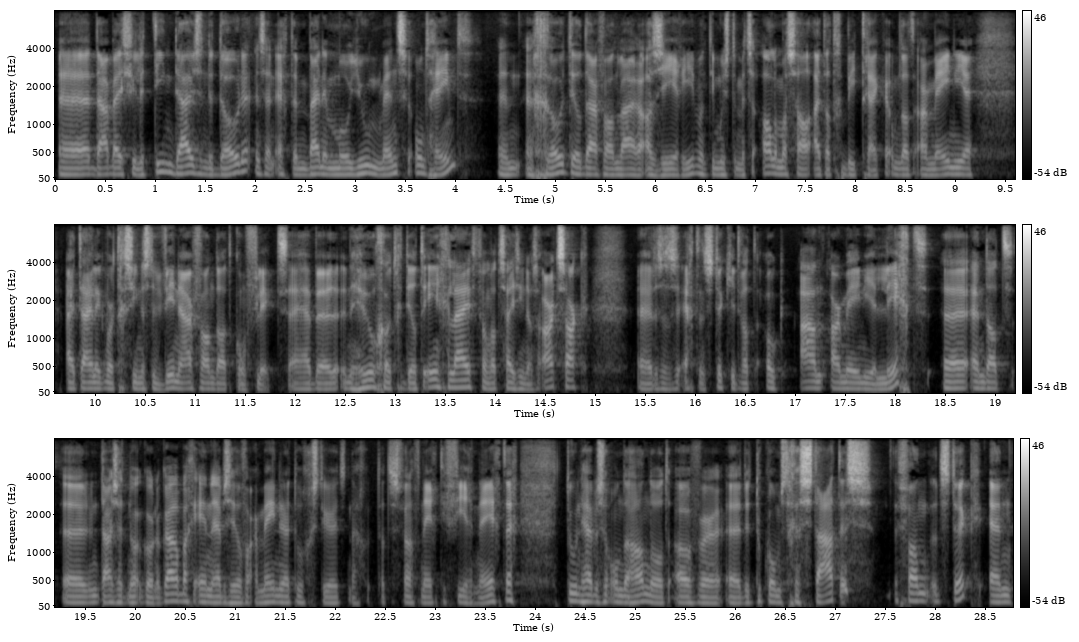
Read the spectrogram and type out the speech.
Eh, daarbij vielen tienduizenden doden en zijn echt een, bijna een miljoen mensen ontheemd. En een groot deel daarvan waren Azeri, want die moesten met z'n allen massaal uit dat gebied trekken, omdat Armenië uiteindelijk wordt gezien als de winnaar van dat conflict. Zij hebben een heel groot gedeelte ingelijfd van wat zij zien als Artsakh. Eh, dus dat is echt een stukje wat ook aan Armenië ligt. Eh, en dat, eh, daar zit Nagorno-Karabakh in. Hebben ze heel veel Armenen naartoe gestuurd. Nou goed, dat is vanaf 1994. Toen hebben ze onderhandeld over de toekomstige status van het stuk. En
